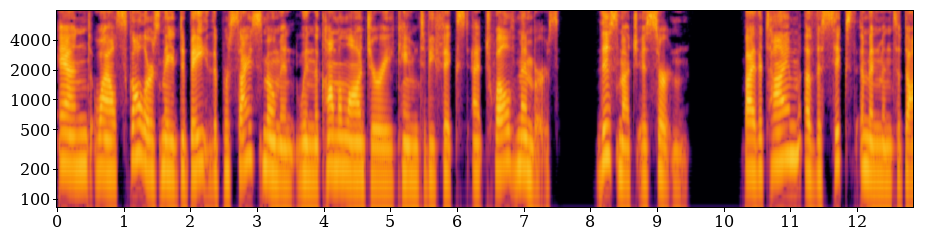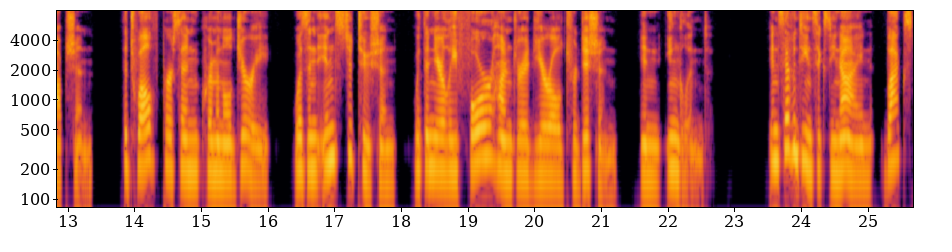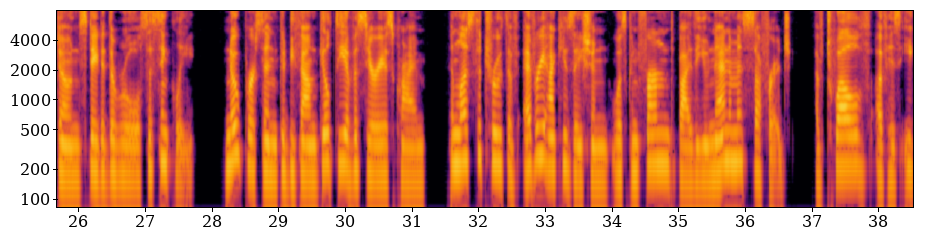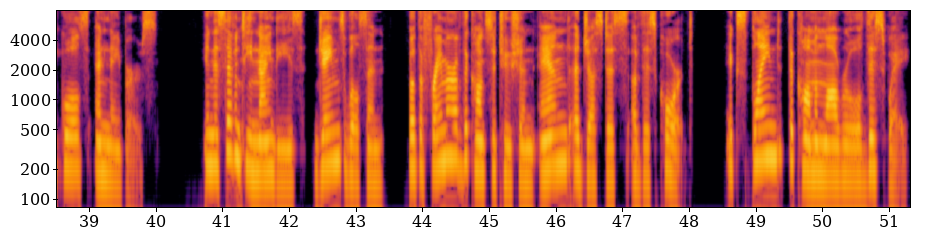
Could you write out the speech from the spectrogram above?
And while scholars may debate the precise moment when the common law jury came to be fixed at 12 members, this much is certain. By the time of the Sixth Amendment's adoption, the 12 person criminal jury was an institution with a nearly 400 year old tradition in England. In 1769, Blackstone stated the rule succinctly no person could be found guilty of a serious crime unless the truth of every accusation was confirmed by the unanimous suffrage of 12 of his equals and neighbors. In the 1790s, James Wilson, both a framer of the Constitution and a justice of this court, explained the common law rule this way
